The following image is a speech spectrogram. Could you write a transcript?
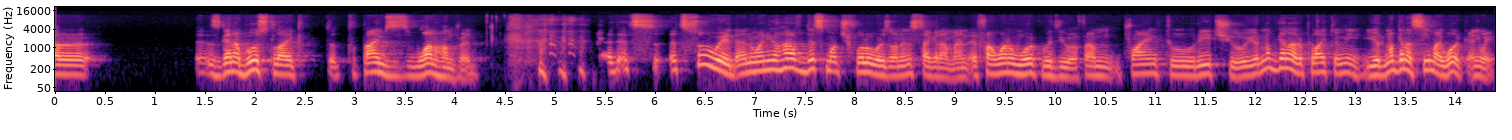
are is gonna boost like t- times 100 It- it's it's so weird. And when you have this much followers on instagram and if i want to work with you if i'm trying to reach you you're not gonna reply to me. You're not gonna see my work anyway.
